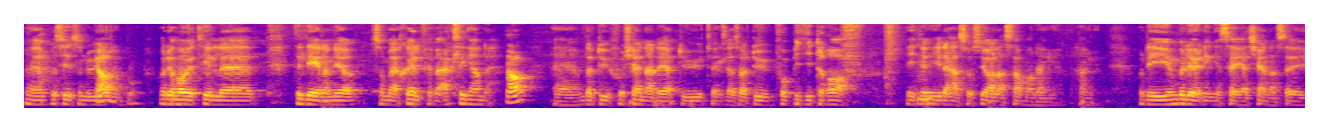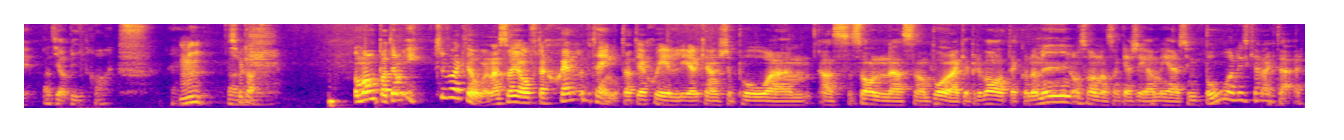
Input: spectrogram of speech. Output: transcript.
eh, precis som du är Ja. inne på. Och det har ju till, eh, till delen som är självförverkligande. Ja. Eh, Där du får känna dig att du utvecklas och att du får bidra i det, i det här sociala sammanhanget. Och det är ju en belöning i sig att känna sig att jag bidrar. Mm, såklart. Om man hoppar till de yttre faktorerna så har jag ofta själv tänkt att jag skiljer kanske på um, alltså sådana som påverkar privatekonomin och sådana som kanske är av mer symbolisk karaktär.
